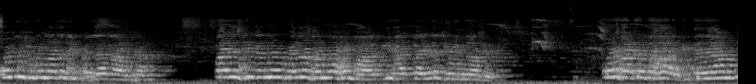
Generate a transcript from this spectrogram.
ਉਹ ਜ਼ਮੀਨਾਂ ਤੇ ਅਸੀਂ ਪਹਿਲਾਂ ਕਾਗਜ਼ ਆ। ਪਰ ਅਸੀਂ ਕਹਿੰਦੇ ਹਾਂ ਪਹਿਲਾਂ ਸਾਨੂੰ ਉਹ ਮਾਲਕੀ ਹੱਕ ਆ ਜਿਹੜੇ ਜ਼ਮੀਨਾਂ ਦੇ। ਉਹ ਸਾਡੇ ਬਹਾਲ ਕੀਤੇ ਜਾਣ।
